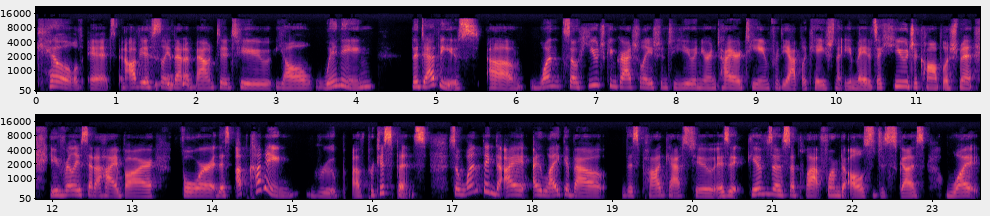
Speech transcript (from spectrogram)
killed it. And obviously that amounted to y'all winning the Devvies. Um, one so huge congratulations to you and your entire team for the application that you made. It's a huge accomplishment. You've really set a high bar for this upcoming group of participants. So one thing that I, I like about this podcast too is it gives us a platform to also discuss what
